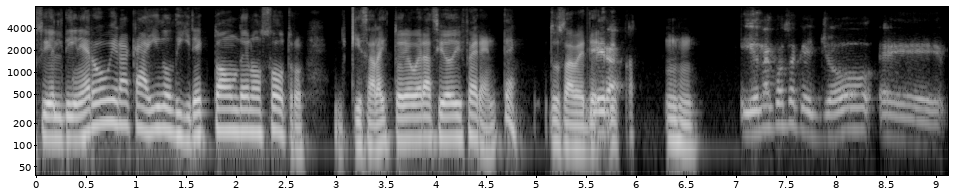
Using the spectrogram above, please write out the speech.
si, el dinero hubiera caído directo a donde nosotros, quizá la historia hubiera sido diferente, tú sabes. Y una cosa que yo eh,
